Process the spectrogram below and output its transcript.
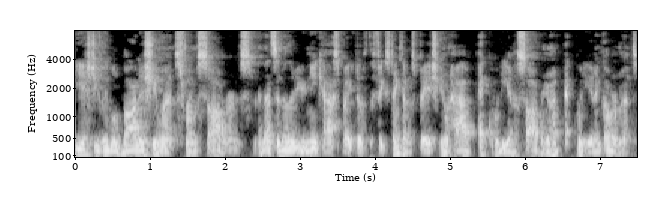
ESG labeled bond issuance from sovereigns. And that's another unique aspect of the fixed income space. You don't have equity in a sovereign, you have equity in a government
